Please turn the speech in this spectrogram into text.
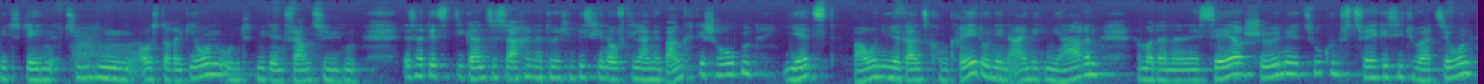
mit den Zügen aus der Region und mit den Fernzügen. Das hat jetzt die ganze Sache natürlich ein bisschen auf die lange Bank geschoben. Jetzt bauen wir ganz konkret und in einigen Jahren haben wir dann eine sehr schöne, zukunftsfähige Situation.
